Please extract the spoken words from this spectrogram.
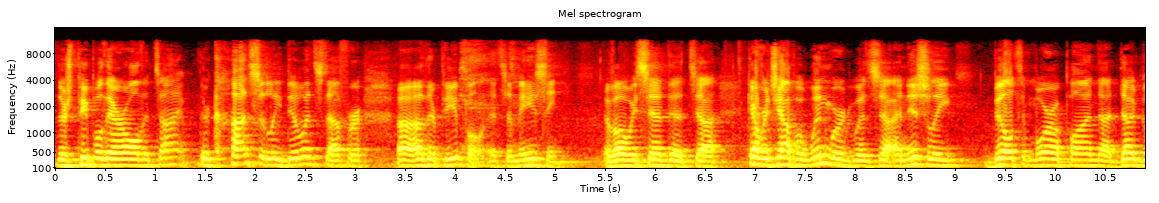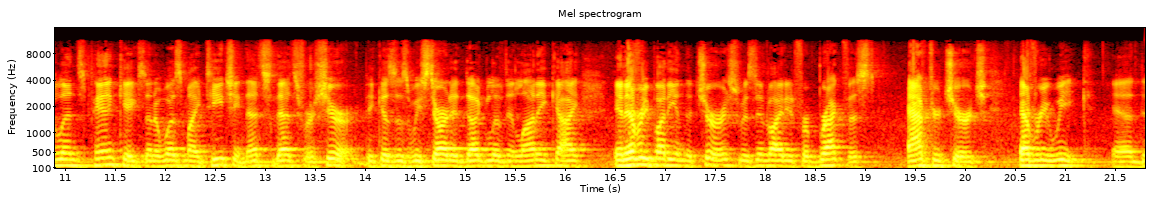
There's people there all the time. They're constantly doing stuff for uh, other people. It's amazing. I've always said that uh, Calvary Chapel Windward was uh, initially built more upon uh, Doug Glenn's pancakes than it was my teaching. That's, that's for sure. Because as we started, Doug lived in Lanikai, and everybody in the church was invited for breakfast after church every week. And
